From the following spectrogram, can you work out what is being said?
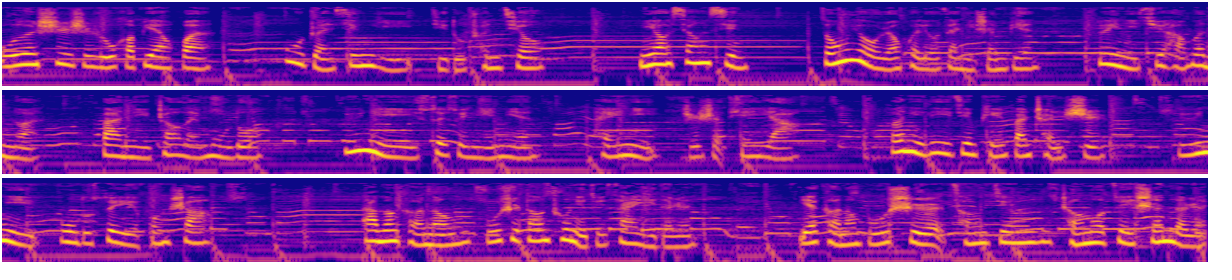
无论世事如何变幻，物转星移几度春秋。你要相信，总有人会留在你身边，对你嘘寒问暖，伴你朝来暮落，与你岁岁年年，陪你咫尺天涯，和你历尽平凡尘世，与你共度岁月风沙。他们可能不是当初你最在意的人，也可能不是曾经承诺最深的人，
